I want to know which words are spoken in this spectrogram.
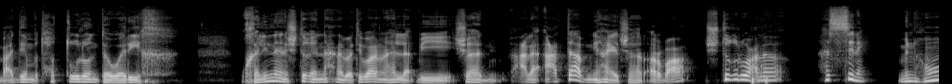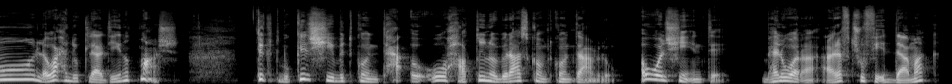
بعدين بتحطوا لهم تواريخ. وخلينا نشتغل نحن باعتبارنا هلأ بشهر على أعتاب نهاية شهر أربعة اشتغلوا على هالسنة من هون ل 31 12 تكتبوا كل شيء بدكم تحققوه حاطينه براسكم بدكم تعملوا أول شيء أنت بهالورقة عرفت شو في قدامك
